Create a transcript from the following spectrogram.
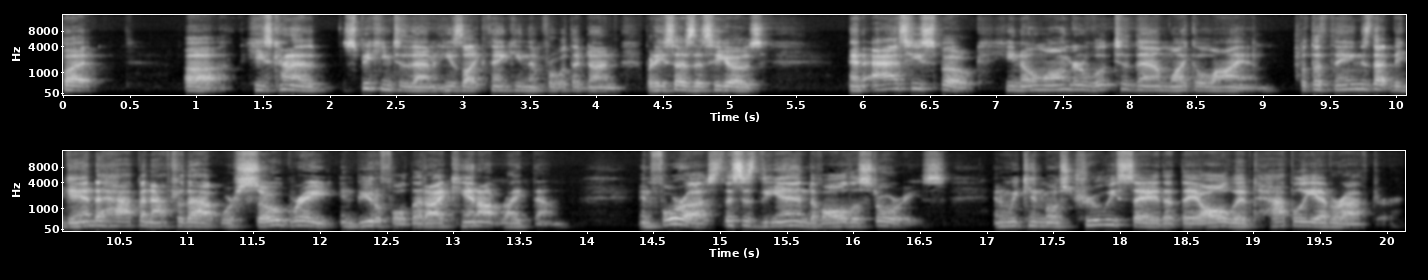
But uh, he's kind of speaking to them and he's like thanking them for what they've done. But he says this he goes, And as he spoke, he no longer looked to them like a lion, but the things that began to happen after that were so great and beautiful that I cannot write them. And for us, this is the end of all the stories, and we can most truly say that they all lived happily ever after.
